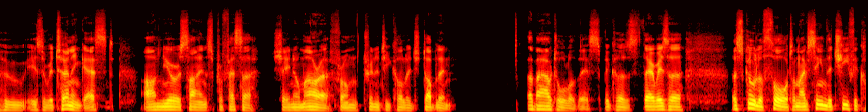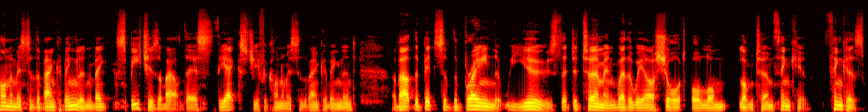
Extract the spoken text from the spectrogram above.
who is a returning guest, our neuroscience professor, Shane O'Mara from Trinity College Dublin. about all of this because there is a a school of thought, and I've seen the chief economist of the Bank of England make speeches about this, the ex chief economist of the Bank of England, about the bits of the brain that we use that determine whether we are short or long term thinkers.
